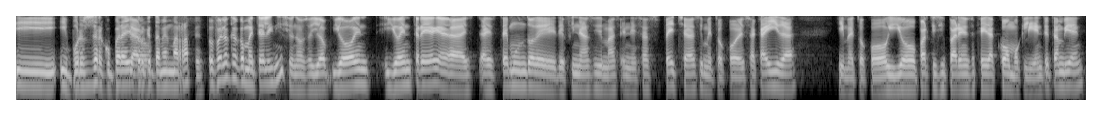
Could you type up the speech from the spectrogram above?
y, y por eso se recupera yo creo que también más rápido. Pues fue lo que comenté al inicio, ¿no? O sea, yo, yo, en- yo entré a este, a este mundo de, de finanzas y demás en esas fechas y me tocó esa caída y me tocó yo participar en esa caída como cliente también,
